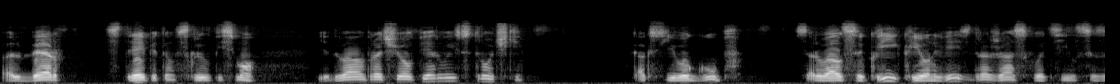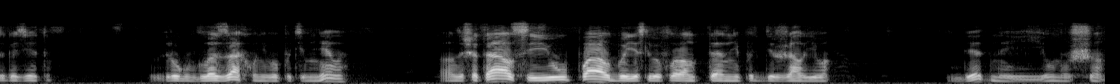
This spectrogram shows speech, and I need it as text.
Альбер с трепетом вскрыл письмо. Едва он прочел первые строчки, как с его губ Сорвался крик, и он весь дрожа схватился за газету. Вдруг в глазах у него потемнело. Он зашатался и упал бы, если бы Флорантен не поддержал его. «Бедный юноша!»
